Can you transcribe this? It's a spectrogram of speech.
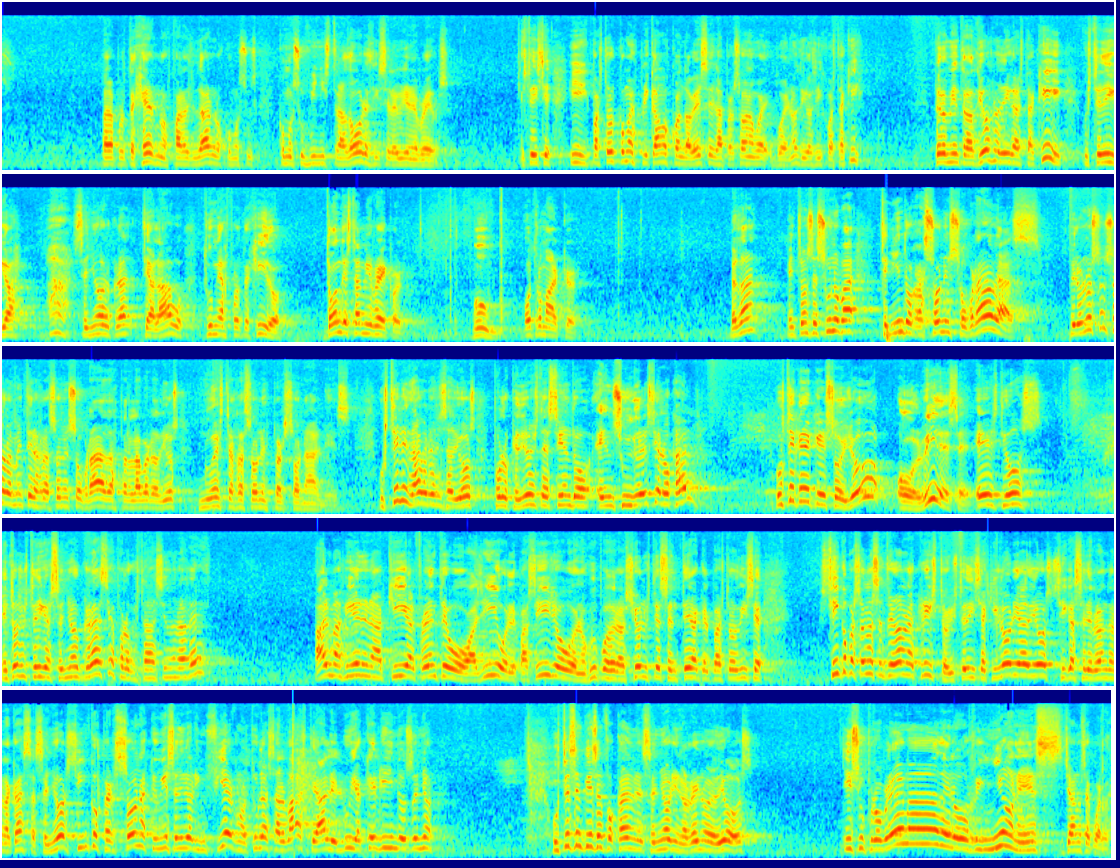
para protegernos, para ayudarnos como sus, como sus ministradores, dice la Biblia en Hebreos. Usted dice, y pastor, ¿cómo explicamos cuando a veces la persona, bueno, Dios dijo hasta aquí? Pero mientras Dios no diga hasta aquí, usted diga, ah, Señor, te alabo, tú me has protegido. ¿Dónde está mi récord? Boom, otro marker. ¿Verdad? Entonces uno va teniendo razones sobradas, pero no son solamente las razones sobradas para alabar a Dios, nuestras razones personales. ¿Usted le da gracias a Dios por lo que Dios está haciendo en su iglesia local? ¿Usted cree que soy yo? Olvídese, es Dios. Entonces usted diga, Señor, gracias por lo que estás haciendo en la red. Almas vienen aquí al frente o allí o en el pasillo o en los grupos de oración y usted se entera que el pastor dice, cinco personas se entregaron a Cristo y usted dice aquí, gloria a Dios, siga celebrando en la casa. Señor, cinco personas que hubiesen ido al infierno, tú las salvaste, aleluya, qué lindo Señor. Usted se empieza a enfocar en el Señor y en el reino de Dios y su problema de los riñones ya no se acuerda.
